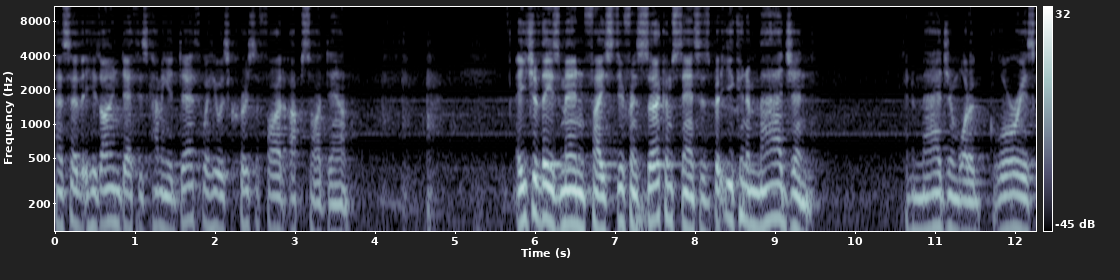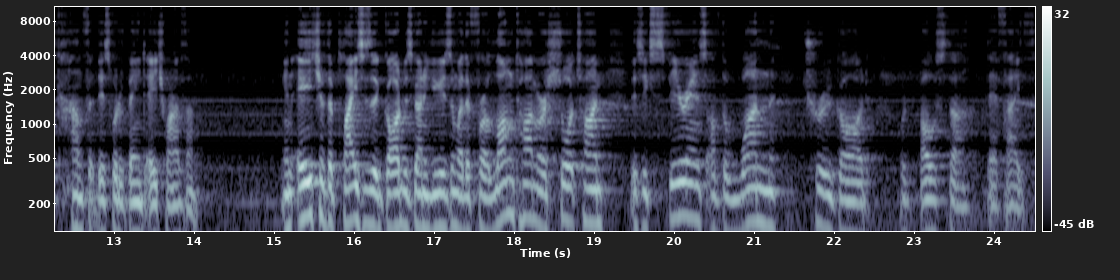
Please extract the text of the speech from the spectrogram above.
has said that his own death is coming a death where he was crucified upside down. Each of these men faced different circumstances, but you can imagine, can imagine what a glorious comfort this would have been to each one of them. In each of the places that God was going to use them, whether for a long time or a short time, this experience of the one true God would bolster their faith.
